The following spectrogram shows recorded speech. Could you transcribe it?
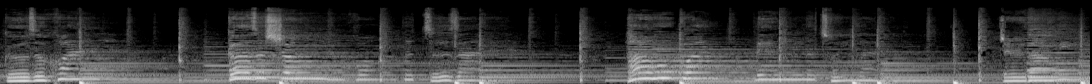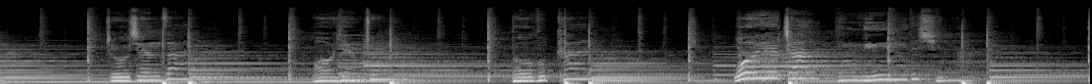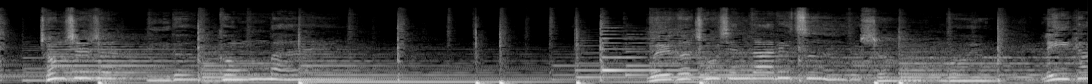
各自坏，各自生活的自在，毫无关联的存在。直到你出现在我眼中，躲不开，我也占领你的心爱，充实着你的空白。为何出现在彼此的生活又离开，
